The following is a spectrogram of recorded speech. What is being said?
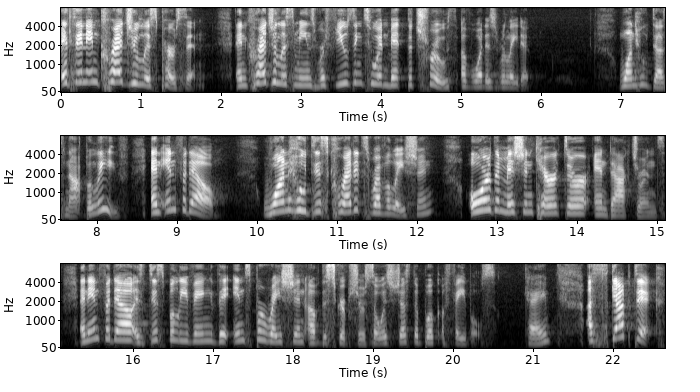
It's an incredulous person. Incredulous means refusing to admit the truth of what is related. One who does not believe. An infidel, one who discredits revelation or the mission, character, and doctrines. An infidel is disbelieving the inspiration of the scripture, so it's just a book of fables. Okay? A skeptic.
